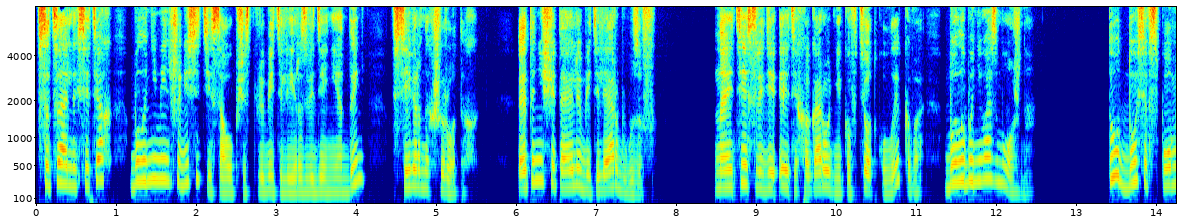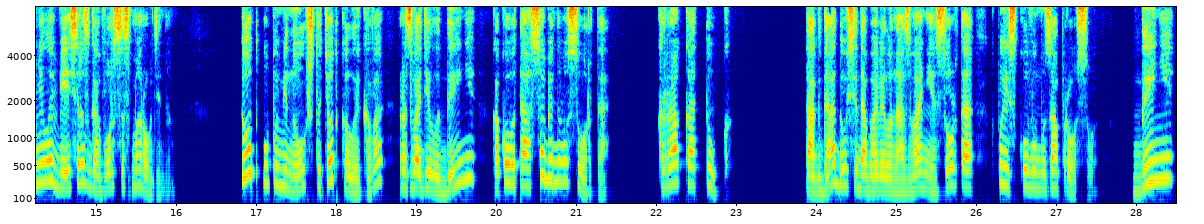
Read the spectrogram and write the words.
В социальных сетях было не меньше десяти сообществ любителей разведения дынь в северных широтах. Это не считая любителей арбузов. Найти среди этих огородников тетку Лыкова было бы невозможно. Тут Дуся вспомнила весь разговор со Смородиным. Тот упомянул, что тетка Лыкова разводила дыни какого-то особенного сорта – кракатук. Тогда Дуся добавила название сорта к поисковому запросу – дыни,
